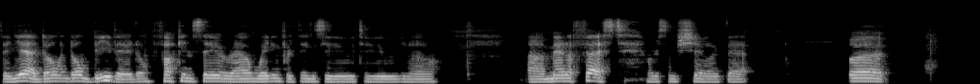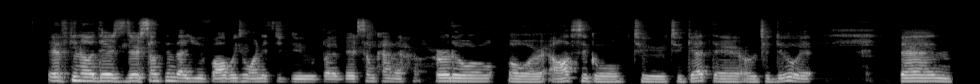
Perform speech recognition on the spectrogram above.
then yeah, don't don't be there. Don't fucking stay around waiting for things to to you know uh, manifest or some shit like that. But if you know there's there's something that you've always wanted to do but there's some kind of hurdle or obstacle to to get there or to do it then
